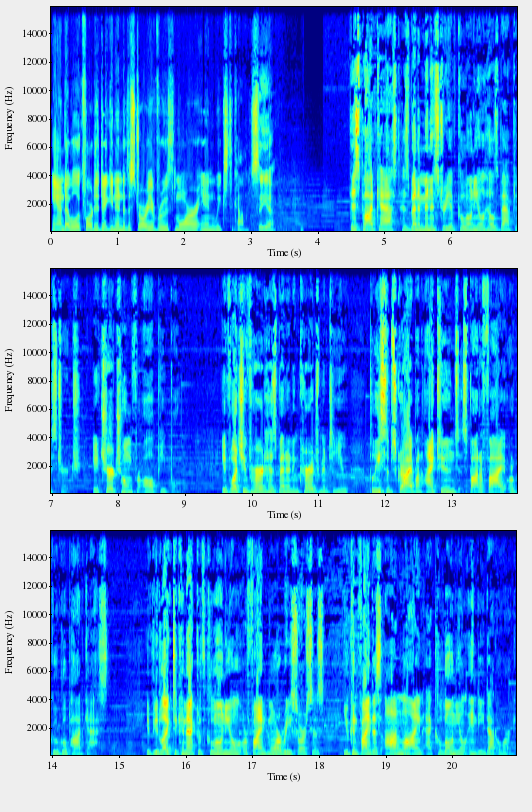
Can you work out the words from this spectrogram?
and uh, we'll look forward to digging into the story of Ruth more in weeks to come. See ya. This podcast has been a ministry of Colonial Hills Baptist Church, a church home for all people. If what you've heard has been an encouragement to you, please subscribe on iTunes, Spotify, or Google Podcasts. If you'd like to connect with Colonial or find more resources, you can find us online at colonialindy.org.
